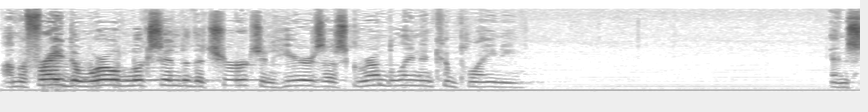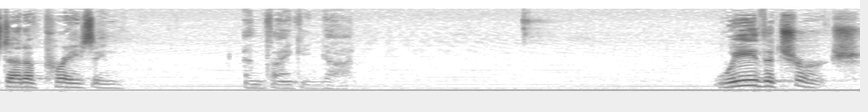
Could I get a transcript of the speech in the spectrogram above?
I'm afraid the world looks into the church and hears us grumbling and complaining instead of praising and thanking God. We, the church,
